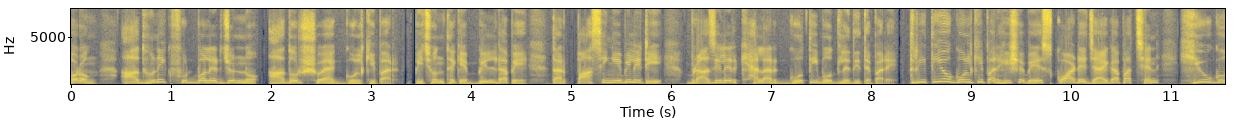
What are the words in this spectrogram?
বরং আধুনিক ফুটবলের জন্য আদর্শ এক গোলকিপার। পিছন থেকে বিল্ড আপে তার পাসিং এবিলিটি ব্রাজিলের খেলার গতি বদলে দিতে পারে। তৃতীয় গোলকিপার হিসেবে স্কোয়াডে জায়গা পাচ্ছেন হিউগো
